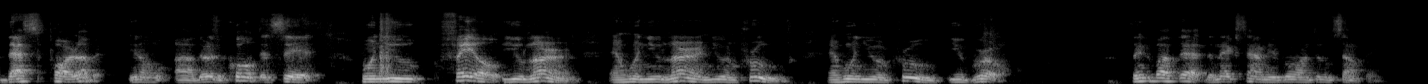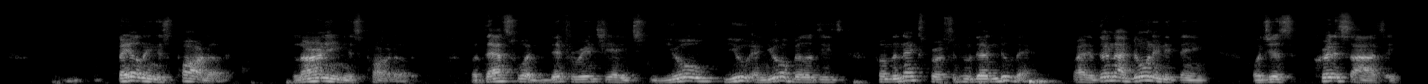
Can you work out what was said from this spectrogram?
that's part of it. You know, uh, there's a quote that said, when you fail, you learn. And when you learn, you improve. And when you improve, you grow. Think about that the next time you're going through something. Failing is part of it. Learning is part of it. But that's what differentiates you, you and your abilities from the next person who doesn't do that, right? If they're not doing anything or just criticizing,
